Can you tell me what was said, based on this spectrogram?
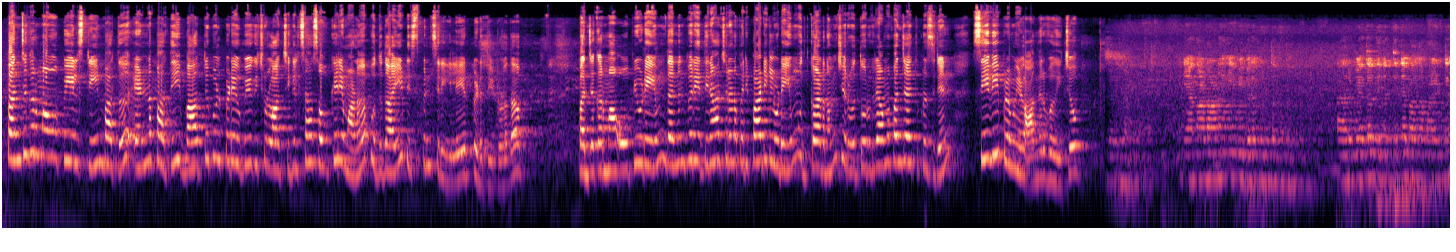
പഞ്ചകർമ്മ ഒ പിയിൽ സ്റ്റീം ബാത്ത് എണ്ണപ്പാത്തി ബാത്ടബ് ഉൾപ്പെടെ ഉപയോഗിച്ചുള്ള ചികിത്സാ സൗകര്യമാണ് പുതുതായി ഡിസ്പെൻസറിയിൽ ഏർപ്പെടുത്തിയിട്ടുള്ളത്. പഞ്ചകർമ്മ ഒ പിയുടെയും ധന്വന്തരി ദിനാചരണ പരിപാടികളുടെയും ഉദ്ഘാടനം ചെറുവത്തൂർ ഗ്രാമപഞ്ചായത്ത് പ്രസിഡന്റ് സി വി പ്രമീള നിർവഹിച്ചു. ഞാനാടാണ് ഈ വിവരം കിട്ടുന്നത്. ആയുർവേദ ദിനത്തിന്റെ ഭാഗമായിട്ട്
